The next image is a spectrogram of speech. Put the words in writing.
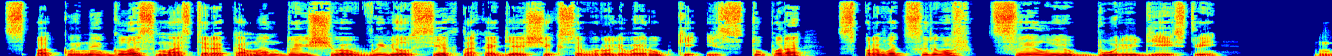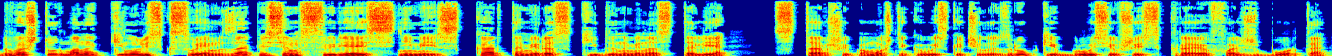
Спокойный голос мастера командующего вывел всех находящихся в ролевой рубке из ступора, спровоцировав целую бурю действий. Два штурмана кинулись к своим записям, сверяясь с ними и с картами, раскиданными на столе. Старший помощник выскочил из рубки, бросившись к краю фальшборта.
